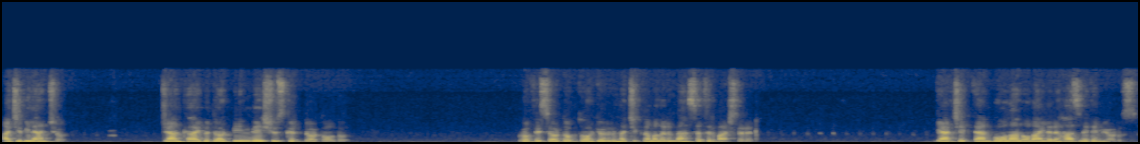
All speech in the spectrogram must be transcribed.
Acı bilanço. Can kaybı 4544 oldu. Profesör Doktor Görür'ün açıklamalarından satır başları. Gerçekten bu olan olayları hazmedemiyoruz.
